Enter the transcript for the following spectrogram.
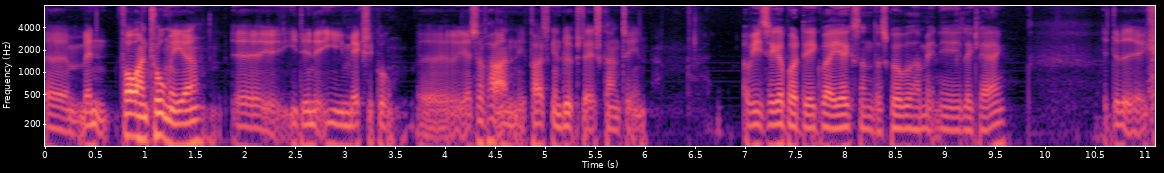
Øh, men får han to mere øh, i, den, i Mexico, øh, ja, så har han faktisk en løbsdagskarantæne. Og vi er sikre på, at det ikke var Eriksson, der skubbede ham ind i Leclerc, ikke? Det ved jeg ikke.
